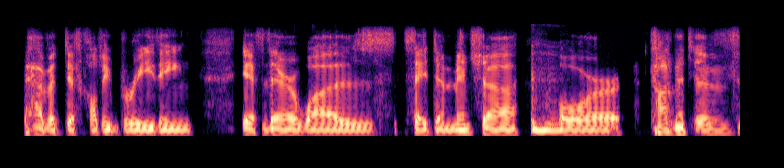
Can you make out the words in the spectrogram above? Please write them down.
have a difficulty breathing. If there was, say, dementia mm-hmm. or cognitive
